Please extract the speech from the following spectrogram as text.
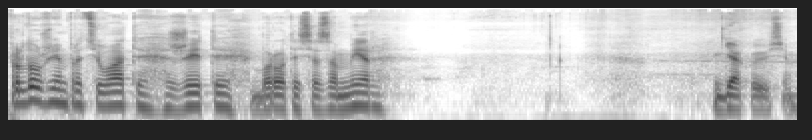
Продовжуємо працювати, жити, боротися за мир. Дякую всім.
